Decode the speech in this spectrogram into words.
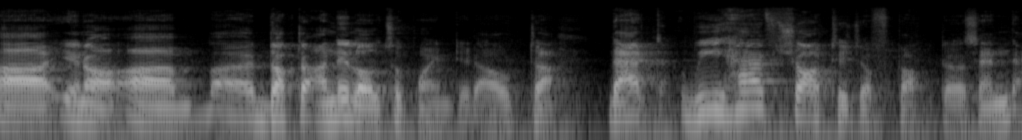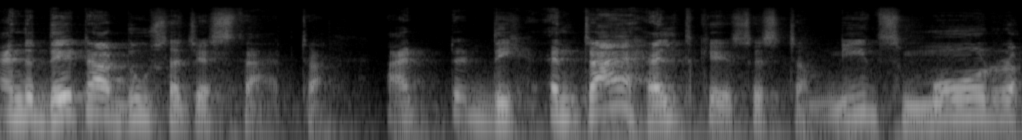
uh, you know, um, uh, Dr. Anil also pointed out, uh, that we have shortage of doctors, and and the data do suggest that, uh, and the entire healthcare system needs more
